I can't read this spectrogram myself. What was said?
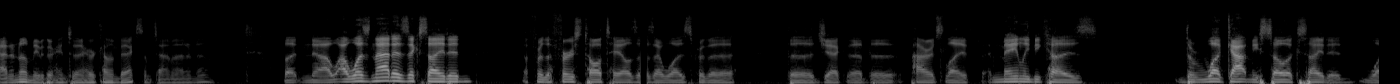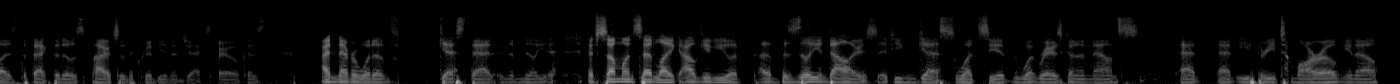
I don't know. Maybe they're hinting at her coming back sometime. I don't know. But no, I was not as excited for the first Tall Tales as I was for the the Jack uh, the Pirate's Life, mainly because the what got me so excited was the fact that it was Pirates of the Caribbean and Jack Sparrow because I never would have guess that in a million. If someone said like, "I'll give you a, a bazillion dollars if you can guess what's the, what Rare's going to announce at at E3 tomorrow," you know,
